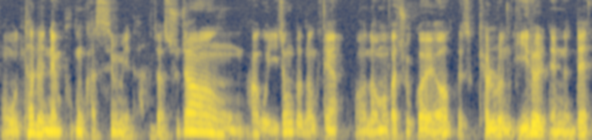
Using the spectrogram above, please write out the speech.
오타를 낸 부분 같습니다. 자, 수정하고 이 정도는 그냥 어, 넘어가 줄 거예요. 그래서 결론 2를 냈는데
